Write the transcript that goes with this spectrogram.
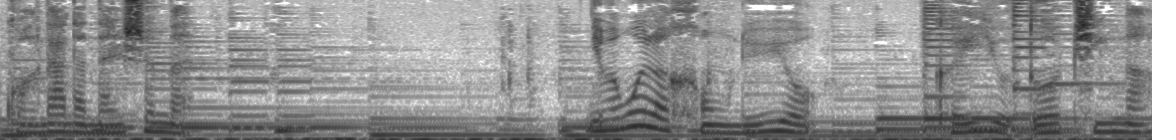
广大的男生们，你们为了哄女友，可以有多拼呢？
